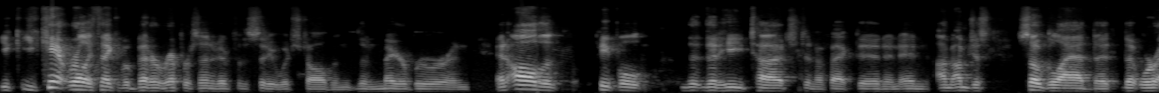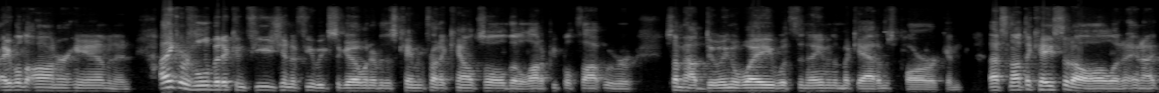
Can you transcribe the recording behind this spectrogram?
you, you can't really think of a better representative for the city of Wichita than, than Mayor Brewer and, and all the people that, that he touched and affected. And, and I'm, I'm just so glad that, that we're able to honor him. And then I think there was a little bit of confusion a few weeks ago whenever this came in front of council that a lot of people thought we were somehow doing away with the name of the McAdams Park. And that's not the case at all. And, and I, you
